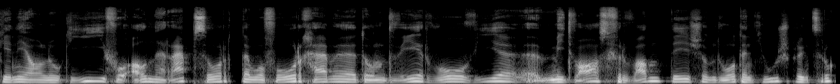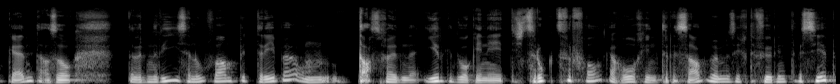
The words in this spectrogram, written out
Genealogie von allen Rebsorten, die vorkommen und wer, wo, wie, äh, mit was verwandt ist und wo dann die Ursprünge zurückgehen. Also da wird ein riesen Aufwand betrieben, um das können irgendwo genetisch zurückzuverfolgen. Hochinteressant, wenn man sich dafür interessiert.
